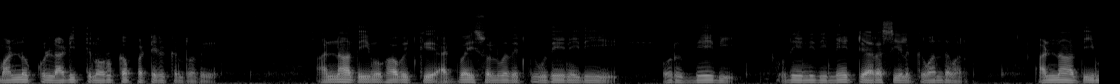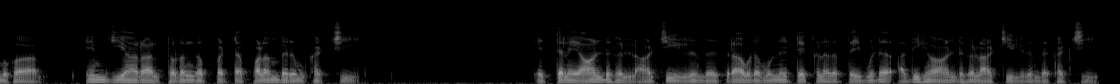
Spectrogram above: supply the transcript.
மண்ணுக்குள் அடித்து நொறுக்கப்பட்டிருக்கின்றது. அதிமுகவிற்கு அட்வைஸ் சொல்வதற்கு உதயநிதி ஒரு பேபி உதயநிதி நேற்று அரசியலுக்கு வந்தவர். அதிமுக எம்ஜிஆரால் தொடங்கப்பட்ட பழம்பெரும் கட்சி. எத்தனை ஆண்டுகள் ஆட்சியில் இருந்த திராவிட முன்னேற்றக் கழகத்தை விட அதிக ஆண்டுகள் ஆட்சியில் இருந்த கட்சி?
